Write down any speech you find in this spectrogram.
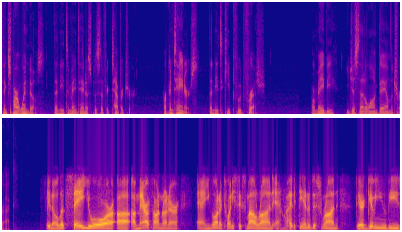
Think smart windows that need to maintain a specific temperature, or containers that need to keep food fresh. Or maybe you just had a long day on the track. You know, let's say you're uh, a marathon runner and you go on a 26 mile run, and right at the end of this run, they're giving you these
